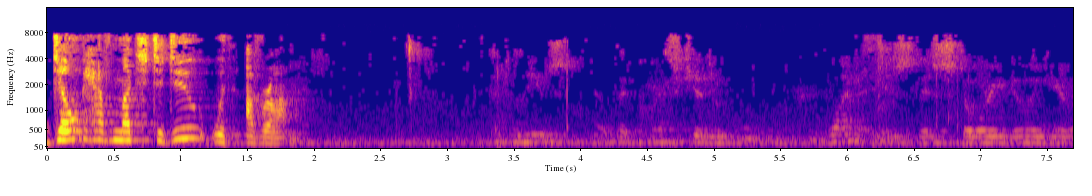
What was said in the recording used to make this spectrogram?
don't have much to do with Avram. That leaves the question, what is this story doing here?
